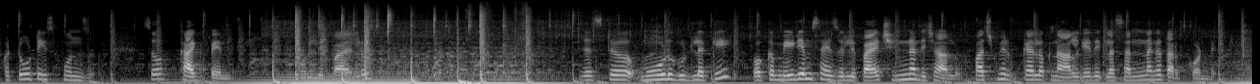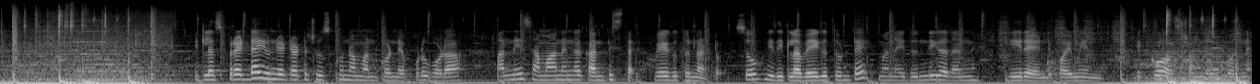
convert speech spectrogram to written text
ఒక టూ టీ స్పూన్స్. సో కాగిపోయింది. ఉల్లిపాయలు జస్ట్ మూడు గుడ్లకి ఒక మీడియం సైజ్ ఉల్లిపాయ చిన్నది చాలు. పచ్చిమిరపకాయలు ఒక నాలుగైదు ఇట్లా సన్నగా తరుక్కోండి. ఇట్లా స్ప్రెడ్ అయి ఉండేటట్టు చూసుకున్నాం అనుకోండి ఎప్పుడు కూడా అన్నీ సమానంగా కనిపిస్తాయి వేగుతున్నట్టు. సో ఇది ఇట్లా వేగుతుంటే మన ఇది ఉంది కదండి గీరేయండి పొయ్యి మీద. ఎక్కువ అవసరం లేదు కొన్ని.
